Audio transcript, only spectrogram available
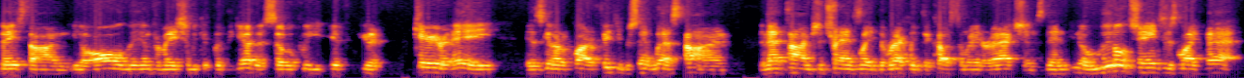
based on, you know, all the information we could put together. So if we if your carrier A is going to require 50% less time, and that time should translate directly to customer interactions, then you know little changes like that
